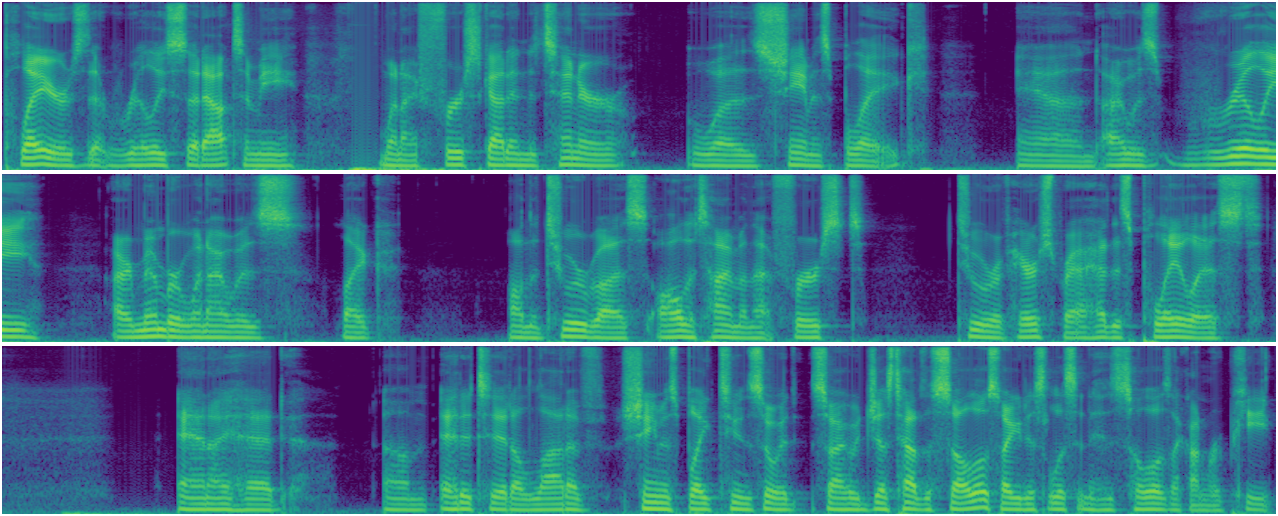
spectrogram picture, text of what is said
players that really stood out to me when I first got into tenor was Seamus Blake. And I was really, I remember when I was like on the tour bus all the time on that first tour of Hairspray, I had this playlist and I had um, edited a lot of Seamus Blake tunes. So, it, so I would just have the solo so I could just listen to his solos like on repeat.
